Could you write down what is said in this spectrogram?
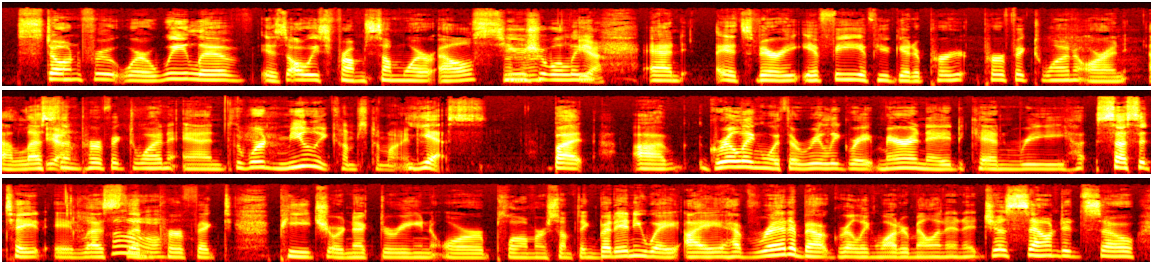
stone fruit where we live is always from somewhere else, usually, Mm-hmm. Yeah. and it's very iffy if you get a per- perfect one or an, a less Yeah. than perfect one. And the word mealy comes to mind. yes, but uh, grilling with a really great marinade can resuscitate a less than Oh. perfect peach or nectarine or plum or something. But anyway, I have read about grilling watermelon, and it just sounded so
